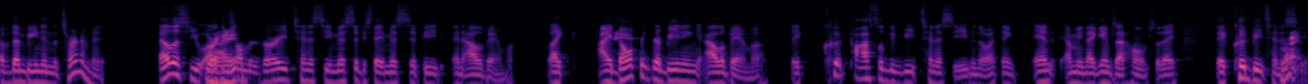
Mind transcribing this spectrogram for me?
of them being in the tournament? LSU, Arkansas, Right. Missouri, Tennessee, Mississippi State, Mississippi, and Alabama. Like I don't think they're beating Alabama. They could possibly beat Tennessee, even though I think, and I mean that game's at home, so they they could beat Tennessee. Right.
